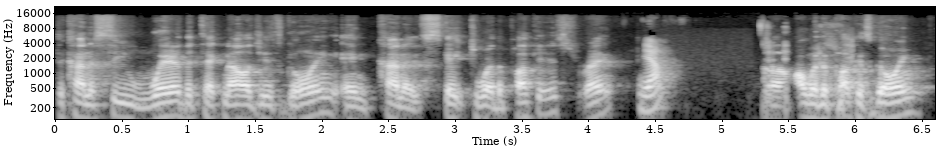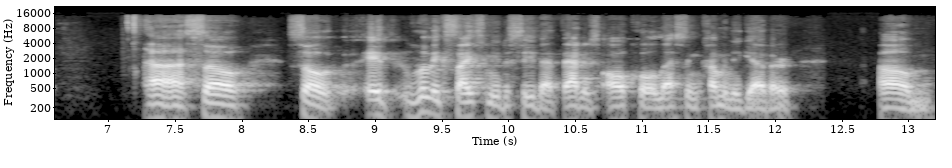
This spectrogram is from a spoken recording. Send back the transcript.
to kind of see where the technology is going and kind of skate to where the puck is, right? Yeah. Uh, or where the puck is going. Uh, so so it really excites me to see that that is all coalescing, coming together. Um,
